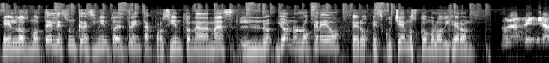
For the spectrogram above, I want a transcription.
en los moteles un crecimiento del 30% nada más yo no lo creo, pero escuchemos cómo lo dijeron. Una fecha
